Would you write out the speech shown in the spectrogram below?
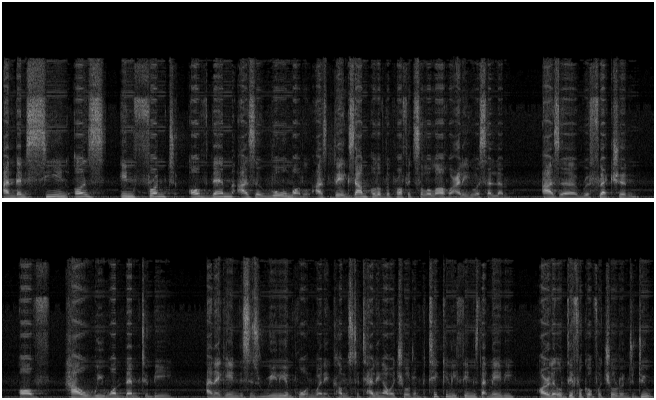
and them seeing us in front of them as a role model, as the example of the Prophet ﷺ, as a reflection of how we want them to be. And again, this is really important when it comes to telling our children, particularly things that maybe are a little difficult for children to do.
